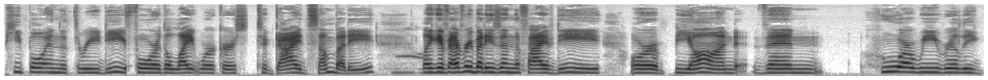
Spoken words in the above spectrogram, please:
people in the 3D for the light workers to guide somebody. Like if everybody's in the 5D or beyond, then who are we really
